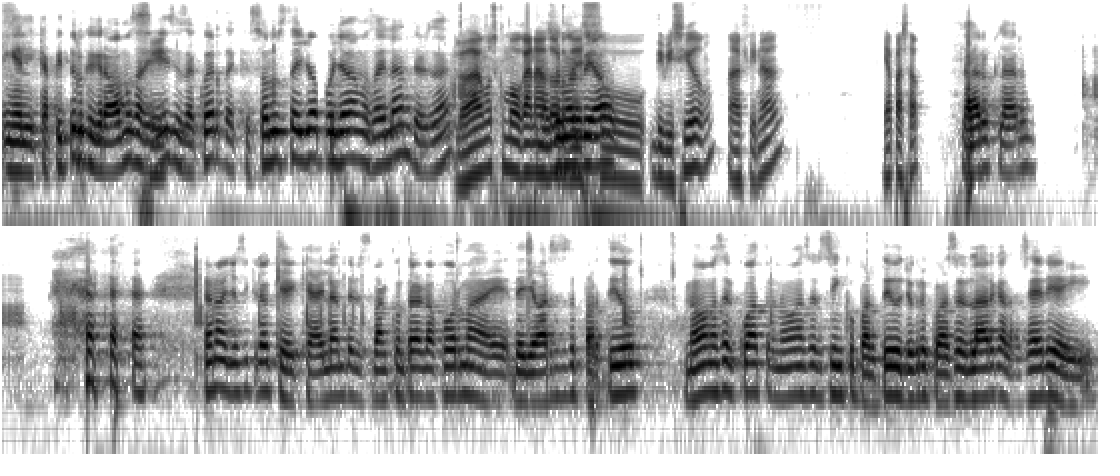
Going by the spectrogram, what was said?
en el capítulo que grabamos al Sí. inicio, ¿se acuerda? Que solo usted y yo apoyábamos a Islanders, ¿eh? Lo dábamos como ganador de su división al final. Ya ha pasado. Claro, claro. No, no, yo sí creo que, que Islanders va a encontrar la forma de, de llevarse este partido. No van a ser cuatro, no van a ser cinco partidos. Yo creo que va a ser larga la serie, y,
